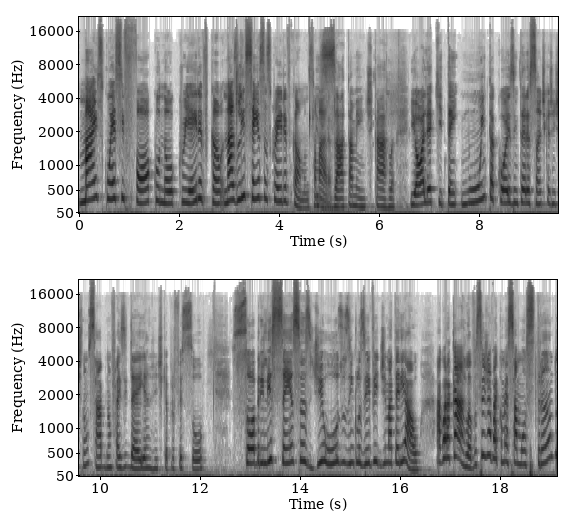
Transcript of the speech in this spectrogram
mas com esse foco no Creative Com- nas licenças Creative Commons, Samara. Exatamente, Carla. E olha que tem muita coisa interessante que a gente não sabe, não faz ideia, a gente que é professor, sobre licenças de usos, inclusive de material. Agora, Carla, você já vai começar mostrando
